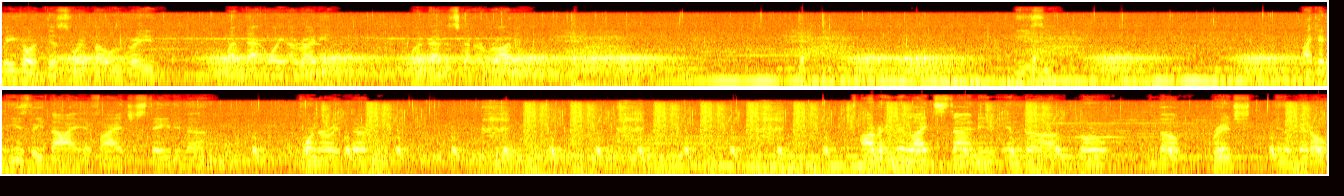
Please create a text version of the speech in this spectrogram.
We go this way, but we already went that way already. We're just gonna run. Easy. I could easily die if I just stayed in a corner right there. I don't even like standing in the the bridge in the middle.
